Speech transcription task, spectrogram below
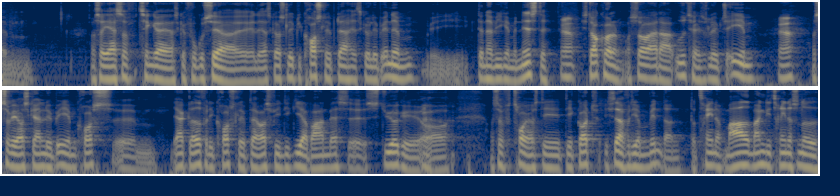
Øhm, og så ja, så tænker jeg, at jeg skal fokusere, øh, eller jeg skal også løbe de crossløb der. Jeg skal jo løbe NM i den her weekend med næste Ja. i Stockholm, og så er der udtagelsesløb til EM Ja. Og så vil jeg også gerne løbe EM Cross. Øhm, Jeg er glad for de crossløb der også, fordi de giver bare en masse styrke, Ja. og, og så tror jeg også, det, det er godt, især fordi om vinteren, der træner meget, mange de træner sådan noget,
